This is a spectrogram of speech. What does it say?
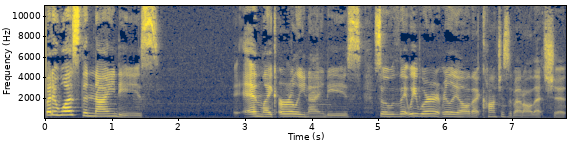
but it was the 90s and like early 90s. So that we weren't really all that conscious about all that shit.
